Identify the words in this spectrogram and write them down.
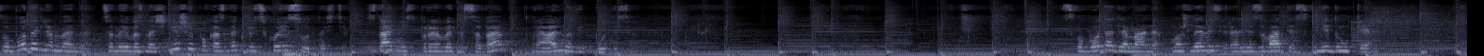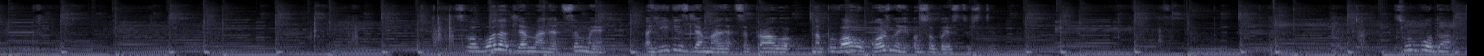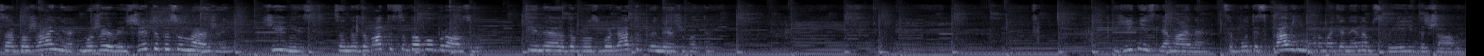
Свобода для мене це найвизначніший показник людської сутності, здатність проявити себе, реально відбутися. Свобода для мене можливість реалізувати свої думки. Свобода для мене це ми, а гідність для мене це право на повагу кожної особистості. Свобода це бажання і можливість жити без обмежень. Гідність це не давати себе в образу і не дозволяти принижувати. Гідність для мене це бути справжнім громадянином своєї держави.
